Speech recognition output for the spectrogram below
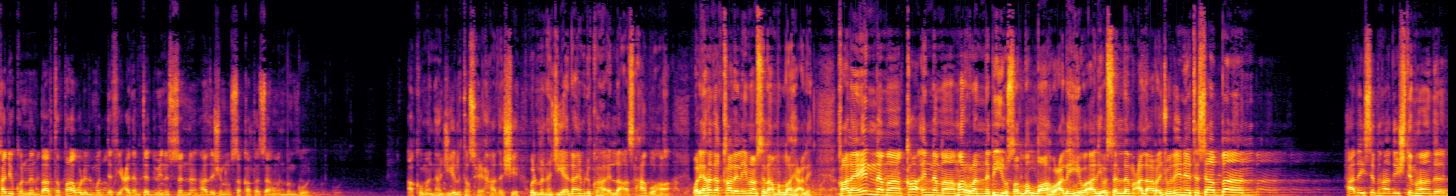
قد يكون من باب تطاول المدة في عدم تدوين السنة هذا شنو؟ سقط سهوا بنقول. أكو منهجية لتصحيح هذا الشيء والمنهجية لا يملكها إلا أصحابها. ولهذا قال الإمام سلام الله عليه قال إنما قا إنما مر النبي صلى الله عليه وآله وسلم على رجلين يتسابان. هذا يسب هذا يشتم هذا.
